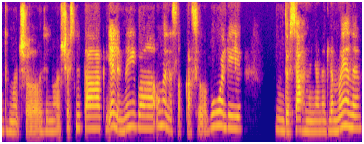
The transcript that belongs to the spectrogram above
думають, що зі мною щось не так, я лінива, у мене слабка сила волі, досягнення не для мене.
